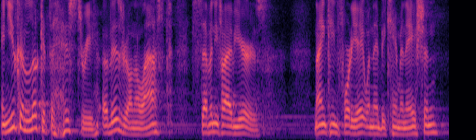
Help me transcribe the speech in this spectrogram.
And you can look at the history of Israel in the last 75 years. 1948, when they became a nation,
